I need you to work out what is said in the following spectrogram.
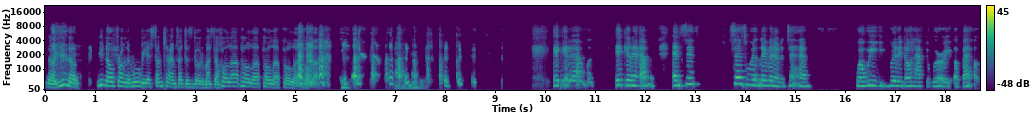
No, you know, you know from the movie. Sometimes I just go to myself. Hold up, hold up, hold up, hold up, hold up. it can happen. It can happen. And since since we're living at a time where we really don't have to worry about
